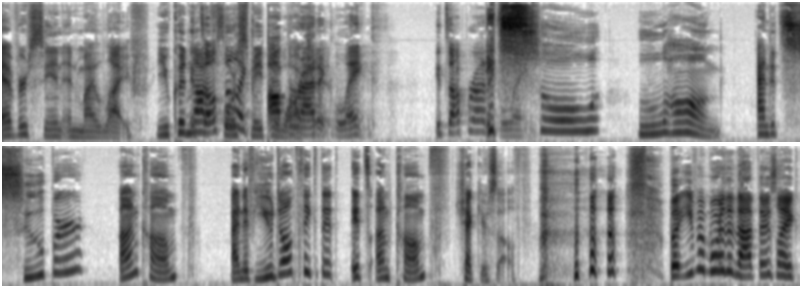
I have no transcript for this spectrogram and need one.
ever seen in my life. You could not force like me to watch it. length. It's operatic It's length. so long and it's super uncomf. And if you don't think that it's uncomf, check yourself. but even more than that, there's like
